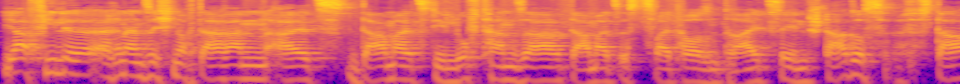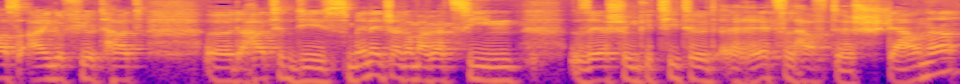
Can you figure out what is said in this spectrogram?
Ja, viele erinnern sich noch daran, als damals die Lufthansa, damals ist 2013, Status Stars eingeführt hat. Äh, da hatte dieses Manager-Magazin sehr schön getitelt Rätselhafte Sterne.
